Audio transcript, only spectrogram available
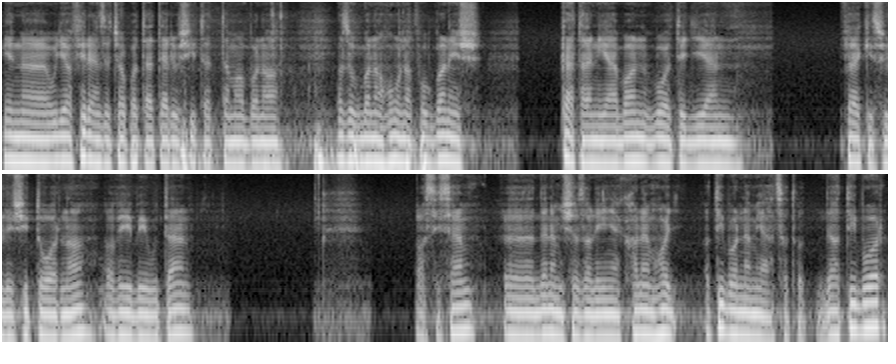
Én uh, ugye a Firenze csapatát erősítettem abban a, azokban a hónapokban, és Katániában volt egy ilyen felkészülési torna a VB után, azt hiszem, de nem is ez a lényeg, hanem hogy a Tibor nem játszhatott. De a Tibor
